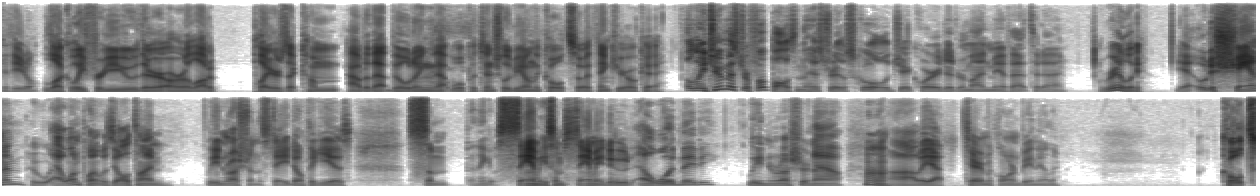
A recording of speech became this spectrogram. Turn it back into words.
Cathedral? Luckily for you, there are a lot of players that come out of that building that will potentially be on the Colts, so I think you're okay. Only two Mr. Footballs in the history of the school. Jake Query did remind me of that today. Really? Yeah, Otis Shannon, who at one point was the all-time leading rusher in the state. Don't think he is. Some, I think it was Sammy, some Sammy dude, Elwood maybe leading rusher now. Huh. Uh, but yeah, Terry McLaurin being the other. Colts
